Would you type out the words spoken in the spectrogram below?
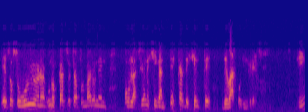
esos suburbios en algunos casos se transformaron en poblaciones gigantescas de gente de bajos ingresos. ¿sí?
